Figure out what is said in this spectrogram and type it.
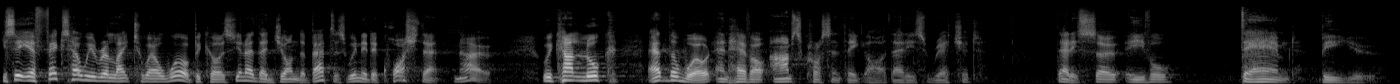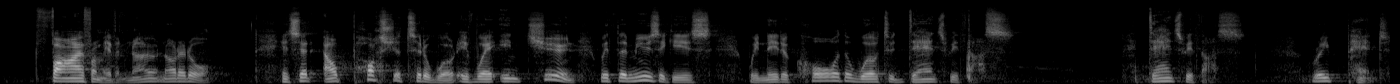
You see, it affects how we relate to our world because, you know, that John the Baptist, we need to quash that. No. We can't look at the world and have our arms crossed and think, oh, that is wretched. That is so evil. Damned be you fire from heaven. No, not at all. Instead, our posture to the world, if we're in tune with the music, is we need to call the world to dance with us. Dance with us. Repent.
